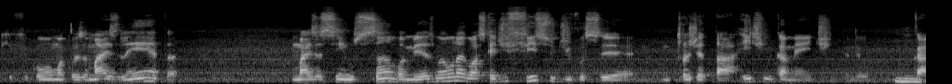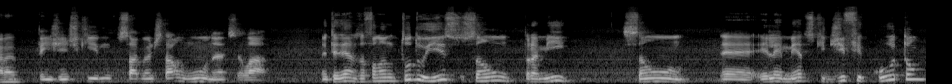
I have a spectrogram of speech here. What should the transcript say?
que ficou uma coisa mais lenta, mas assim o samba mesmo é um negócio que é difícil de você introjetar ritmicamente, entendeu? Uhum. O cara tem gente que não sabe onde está um, né? Sei lá, tá entendendo? Estou falando tudo isso são para mim são é, elementos que dificultam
